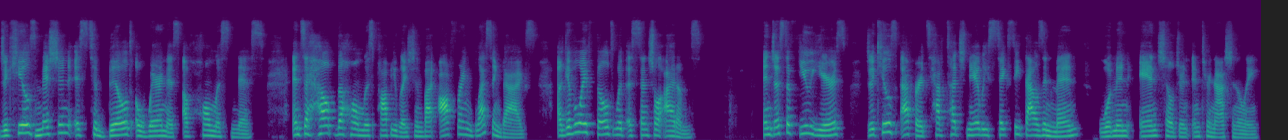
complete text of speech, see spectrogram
Jahkil's mission is to build awareness of homelessness and to help the homeless population by offering blessing bags, a giveaway filled with essential items. In just a few years, Jahkil's efforts have touched nearly 60,000 men, women, and children internationally.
